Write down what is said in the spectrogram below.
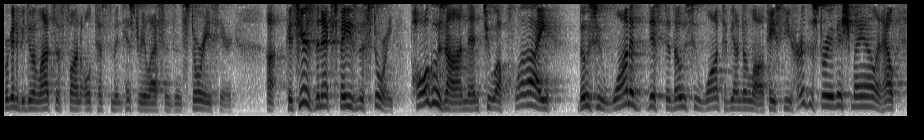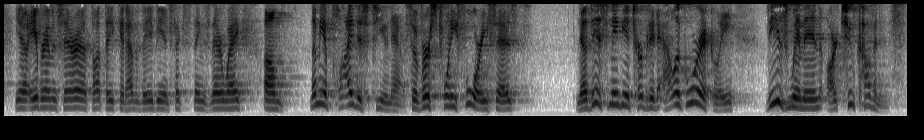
We're going to be doing lots of fun Old Testament history lessons and stories here. Because uh, here's the next phase of the story. Paul goes on then to apply those who wanted this to those who want to be under the law. Okay, so you heard the story of Ishmael and how you know Abraham and Sarah thought they could have a baby and fix things their way. Um, let me apply this to you now. So, verse 24, he says, Now this may be interpreted allegorically. These women are two covenants.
